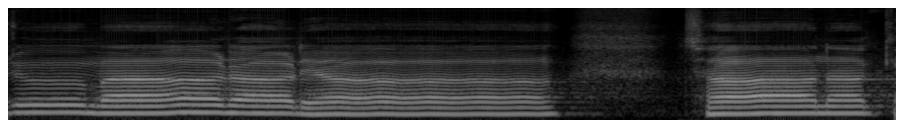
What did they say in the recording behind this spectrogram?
루 말하랴 자나깨나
